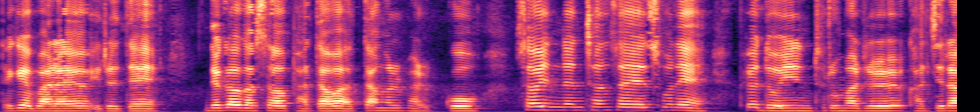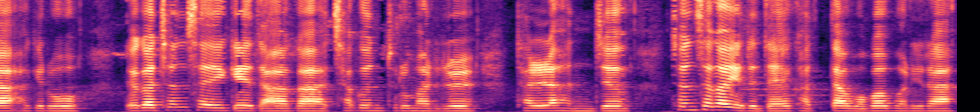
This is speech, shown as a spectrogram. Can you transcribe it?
내게 말하여 이르되 내가 가서 바다와 땅을 밟고 서 있는 천사의 손에 펴 놓인 두루마리를 가지라 하기로 내가 천사에게 나아가 작은 두루마리를 달라 한즉 천사가 이르되 갖다 먹어버리라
